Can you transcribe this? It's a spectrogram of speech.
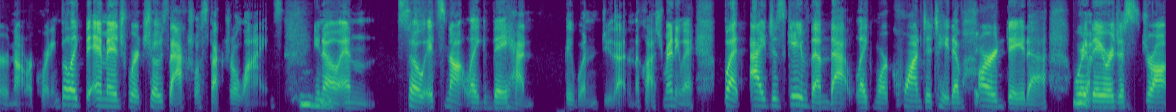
or not recording but like the image where it shows the actual spectral lines you mhm. know and so it's not like they had they wouldn't do that in the classroom anyway but i just gave them that like more quantitative hard data where Yeah. they were just draw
